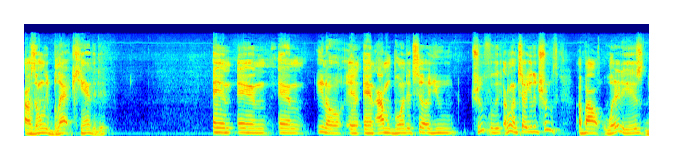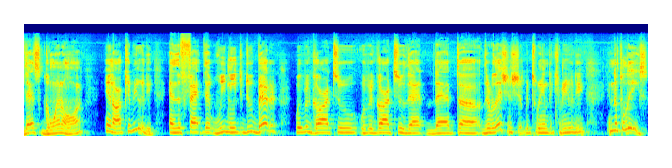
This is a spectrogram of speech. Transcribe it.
I was the only black candidate and and and you know and, and i'm going to tell you truthfully i'm going to tell you the truth about what it is that's going on in our community and the fact that we need to do better with regard to with regard to that that uh, the relationship between the community and the police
